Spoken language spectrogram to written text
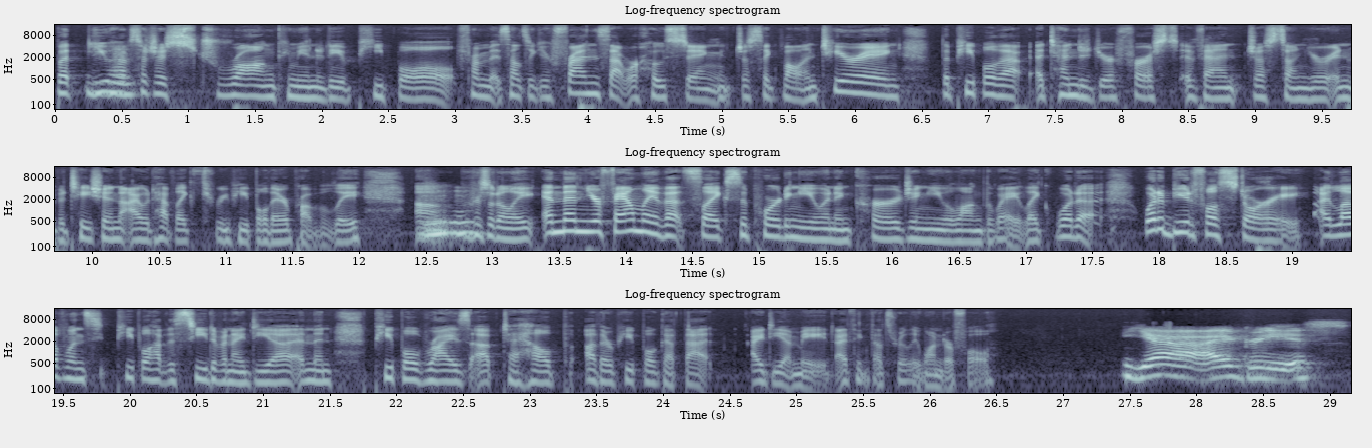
But you have such a strong community of people from it sounds like your friends that were hosting, just like volunteering, the people that attended your first event just on your invitation. I would have like three people there probably um, personally. And then your family that's like supporting you and encouraging you along the way. Like what a what a beautiful story. I love when people have the seed of an idea and then people rise up to help other people get that idea made. I think that's really wonderful. Yeah, I agree. It's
